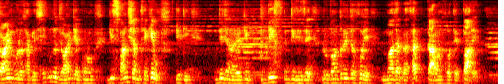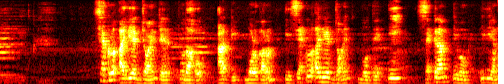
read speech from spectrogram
জয়েন্টগুলো থাকে, সেগুলো জয়েন্টের কোনো ডিসফাংশন থেকেও এটি ডিজেনারেটিভ ডিস ডিজিজে রূপান্তরিত হয়ে মাজার ব্যথার কারণ হতে পারে। স্যাক্রো আইলিয়াক জয়েন্টের প্রদাহ আরেকটি বড় কারণ, এই স্যাক্রো আইলিয়াক জয়েন্ট বলতে এই স্যাক্রাম এবং ইলিয়াম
